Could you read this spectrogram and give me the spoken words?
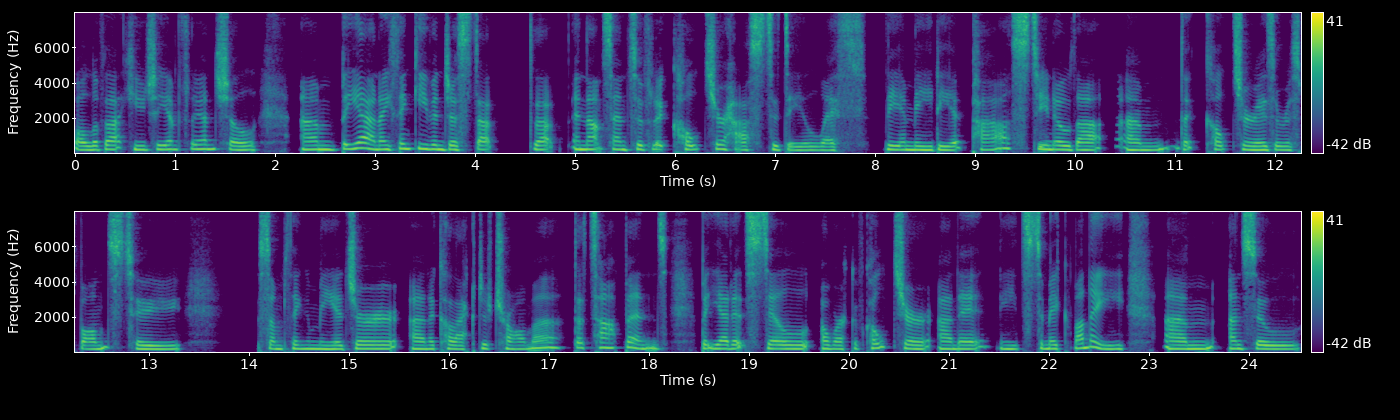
all of that hugely influential. Um, but yeah, and I think even just that that in that sense of like culture has to deal with the immediate past, you know, that um that culture is a response to something major and a collective trauma that's happened, but yet it's still a work of culture and it needs to make money. Um, and so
